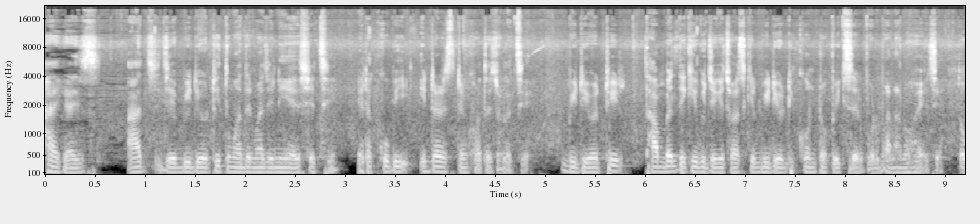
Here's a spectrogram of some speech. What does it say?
হাই গাইজ আজ যে ভিডিওটি তোমাদের মাঝে নিয়ে এসেছি এটা খুবই ইন্টারেস্টিং হতে চলেছে। ভিডিওটির থাম্বেল দেখে বুঝে গেছো আজকের ভিডিওটি কোন টপিক্সের উপর বানানো হয়েছে। তো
